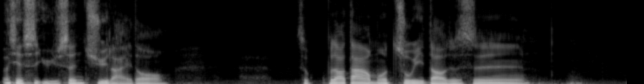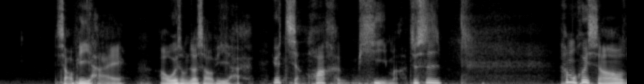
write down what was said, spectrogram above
而且是与生俱来的哦。就不知道大家有没有注意到，就是小屁孩啊，为什么叫小屁孩？因为讲话很屁嘛，就是他们会想要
